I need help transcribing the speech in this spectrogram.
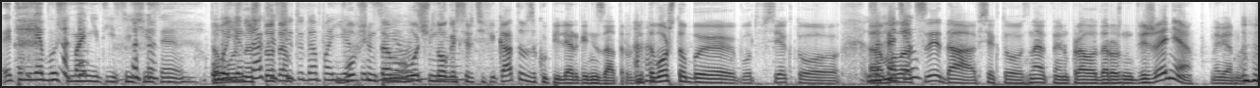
Это меня больше манит, если честно. Там Ой, я так хочу туда поехать. В общем, там девочки. очень много сертификатов закупили организаторов для Ага. того, чтобы вот все, кто э, молодцы, да, все, кто знают, наверное, правила дорожного движения, наверное, Мгм.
